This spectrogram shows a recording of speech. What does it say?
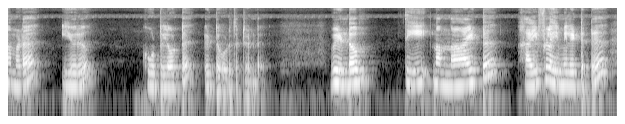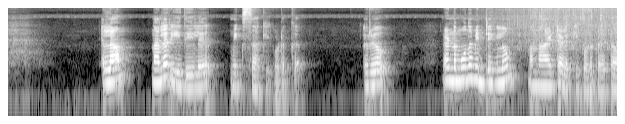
നമ്മുടെ ഈ ഒരു കൂട്ടിലോട്ട് ഇട്ട് കൊടുത്തിട്ടുണ്ട്. വീണ്ടും തീ നന്നായിട്ട് ഹൈ ഫ്ലെയിമിലിട്ടിട്ട് എല്ലാം നല്ല രീതിയിൽ മിക്സാക്കി കൊടുക്കുക. ഒരു രണ്ട് മൂന്ന് മിനിറ്റെങ്കിലും നന്നായിട്ട് ഇളക്കി കൊടുക്കുക കേട്ടോ.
